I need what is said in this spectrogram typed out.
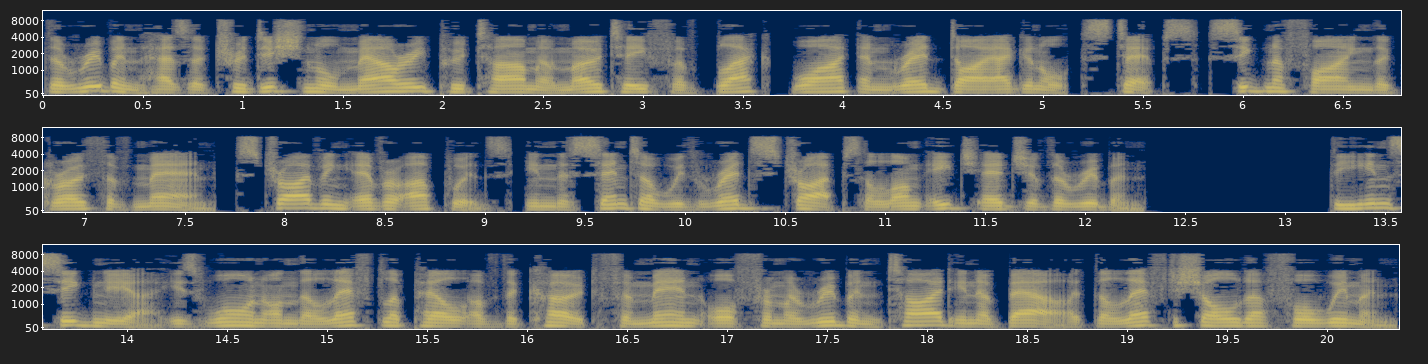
The ribbon has a traditional Maori poutama motif of black, white and red diagonal steps signifying the growth of man, striving ever upwards in the center with red stripes along each edge of the ribbon. The insignia is worn on the left lapel of the coat for men or from a ribbon tied in a bow at the left shoulder for women.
